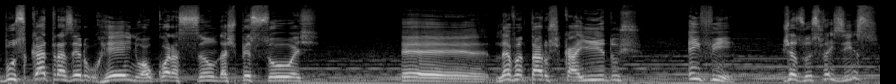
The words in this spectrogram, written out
buscar trazer o reino ao coração das pessoas, é, levantar os caídos, enfim, Jesus fez isso.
